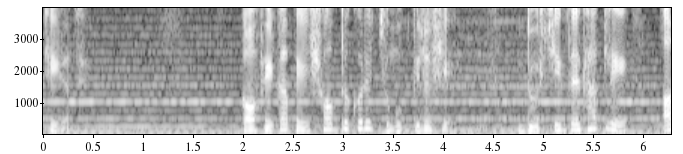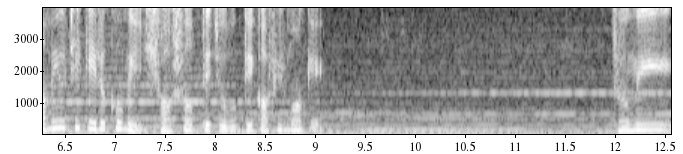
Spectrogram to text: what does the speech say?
ঠিক আছে। কফির কাপে শব্দ করে চুমুক দিল সে। দুশ্চিন্তায় থাকলে আমিও ঠিক এরকমই সশব্দে চুমুক দিই কফির মগে। তুমি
